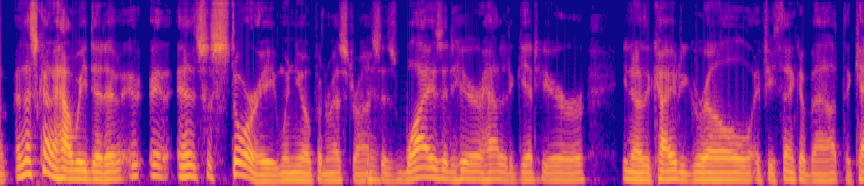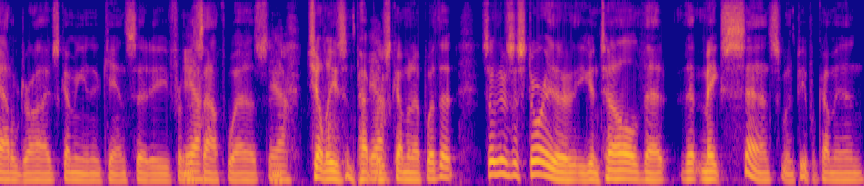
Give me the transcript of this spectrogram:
Uh, and that's kind of how we did it. It- it- And it's a story when you open restaurants is why is it here? How did it get here? You know, the Coyote Grill, if you think about the cattle drives coming into Kansas City from Yeah. the Southwest and Yeah. chilies and peppers Yeah. coming up with it. So there's a story there that you can tell that, that makes sense when people come in,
